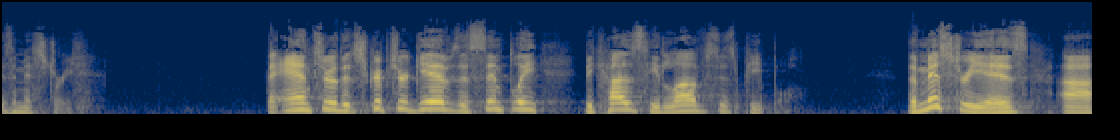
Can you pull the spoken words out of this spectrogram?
is a mystery. The answer that Scripture gives is simply because He loves His people. The mystery is uh,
